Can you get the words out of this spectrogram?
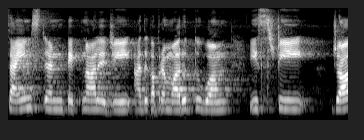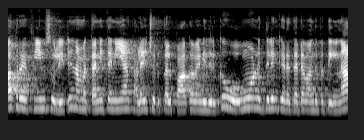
சயின்ஸ் அண்ட் டெக்னாலஜி அதுக்கப்புறம் மருத்துவம் ஹிஸ்ட்ரி ஜாகிரஃபின்னு சொல்லிட்டு நம்ம தனித்தனியாக கலைச்சொற்கள் பார்க்க வேண்டியது இருக்குது ஒவ்வொன்றுத்திலும் கிட்டத்தட்ட வந்து பார்த்திங்கன்னா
